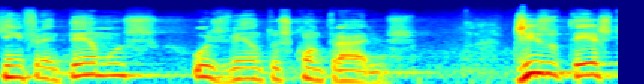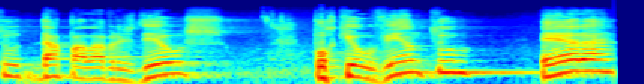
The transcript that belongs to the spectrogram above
que enfrentemos os ventos contrários. Diz o texto da palavra de Deus, porque o vento era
